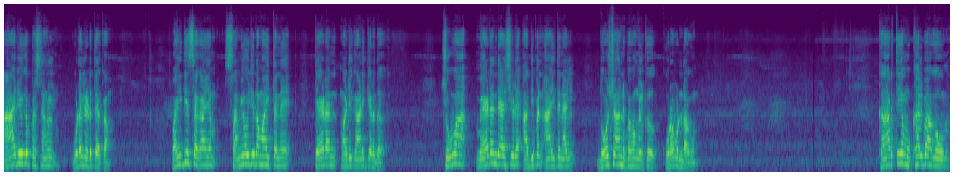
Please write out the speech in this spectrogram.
ആരോഗ്യ പ്രശ്നങ്ങൾ ഉടലെടുത്തേക്കാം. വൈദ്യസഹായം സംയോജിതമായി തന്നെ തേടാൻ മടി കാണിക്കരുത്. ചൊവ്വ മേടൻ രാശിയുടെ അധിപൻ ആയതിനാൽ ദോഷാനുഭവങ്ങൾക്ക് കുറവുണ്ടാകും. കാർത്തിക മുക്കാൽ ഭാഗവും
